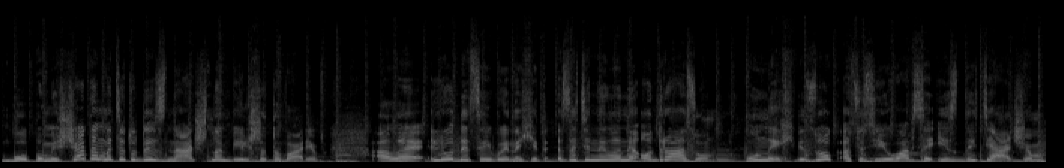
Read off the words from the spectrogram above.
бо поміщатиметься туди значно більше товарів. Але люди цей винахід зацінили не одразу. У них візок асоціювався із дитячим,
